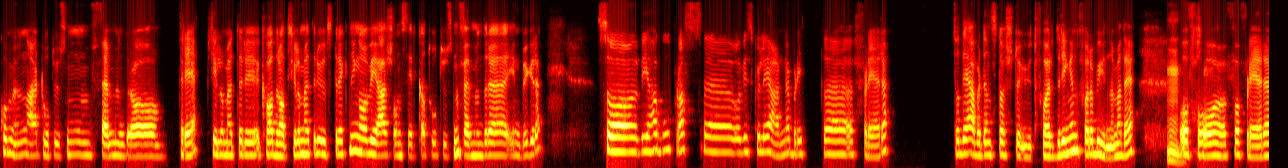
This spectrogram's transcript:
Kommunen er 2503 kvadratkilometer i utstrekning, og vi er sånn ca. 2500 innbyggere. Så vi har god plass, og vi skulle gjerne blitt flere. Så det er vel den største utfordringen, for å begynne med det. Mm. Å få, få flere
